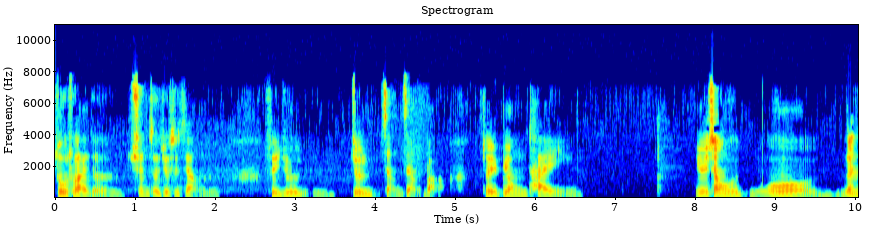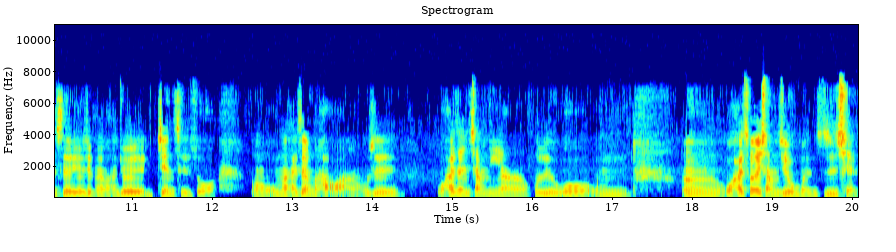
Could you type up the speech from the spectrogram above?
做出来的选择就是这样的，所以就就讲这样吧，所以不用太，因为像我我认识的有些朋友，他就会坚持说，嗯，我们还是很好啊，或是我还是很想你啊，或者我嗯嗯，我还是会想起我们之前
